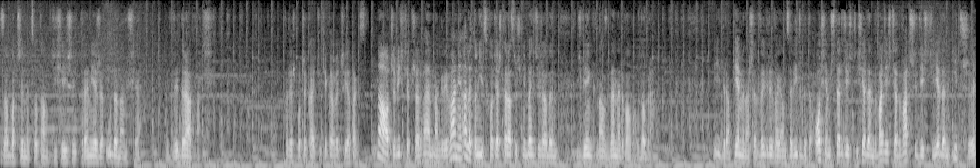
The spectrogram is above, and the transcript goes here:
Zobaczymy, co tam w dzisiejszej premierze uda nam się wydrapać. Chociaż poczekajcie, ciekawe czy ja tak. No, oczywiście przerwałem nagrywanie, ale to nic, chociaż teraz już nie będzie żaden dźwięk nas denerwował. Dobra. I drapiemy nasze wygrywające liczby to 8, 47, 22, 31 i 3.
